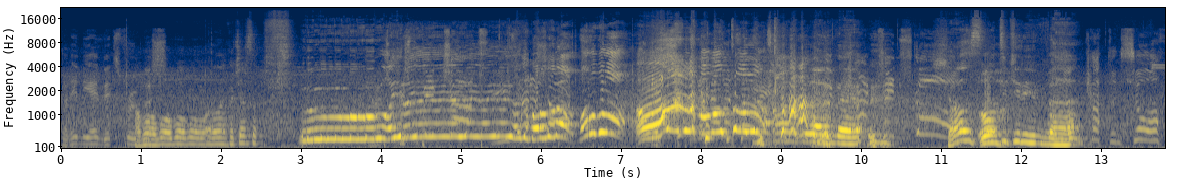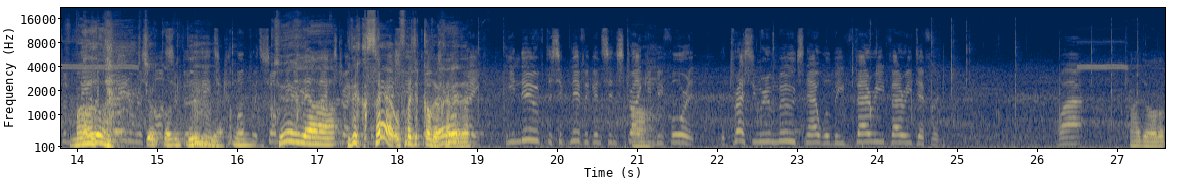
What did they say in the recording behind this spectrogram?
but in the end it's Abo fruitless. abo abo abo aradan kaçarsa. Hayır hayır hayır hayır hayır hayır hayır hadi Maradona Maradona. Aa aman tanrım. Hadi be. Captain scores. Şansına tüküreyim be. Captain so often Maradona. feels greater Çok komik değil mi responsibility ya? to come up with something Tüh a ya. extra. Bir de kısa ya ufacık kalıyor Evet. kalede. He knew the significance in striking Ah. before it. The dressing room moods now will be very, very different. Well, Hadi oğlum.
